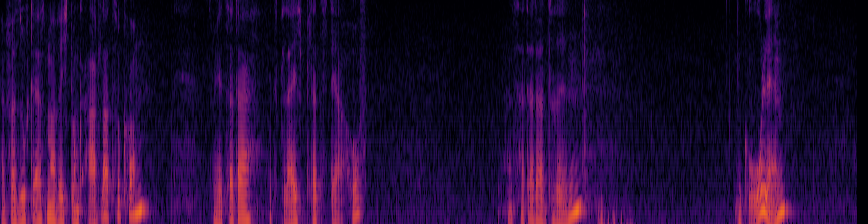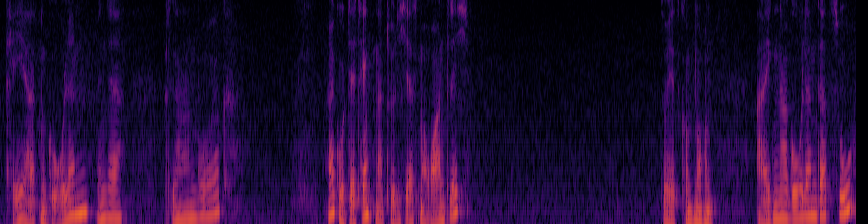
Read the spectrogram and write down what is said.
Er versucht erstmal Richtung Adler zu kommen. So, jetzt hat er, jetzt gleich platzt der auf. Was hat er da drin? Ein Golem. Okay, er hat einen Golem in der Clanburg. Na gut, der tankt natürlich erstmal ordentlich. So, jetzt kommt noch ein eigener Golem dazu.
